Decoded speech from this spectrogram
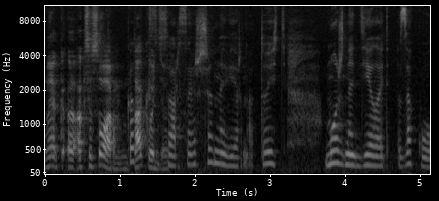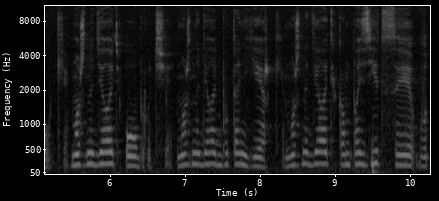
ну як е, аксесуар, Как так? одяг? аксессуар, совершенно верно. То есть можно делать заколки, можно делать обручи, можно делать бутоньерки, можно делать композиции вот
